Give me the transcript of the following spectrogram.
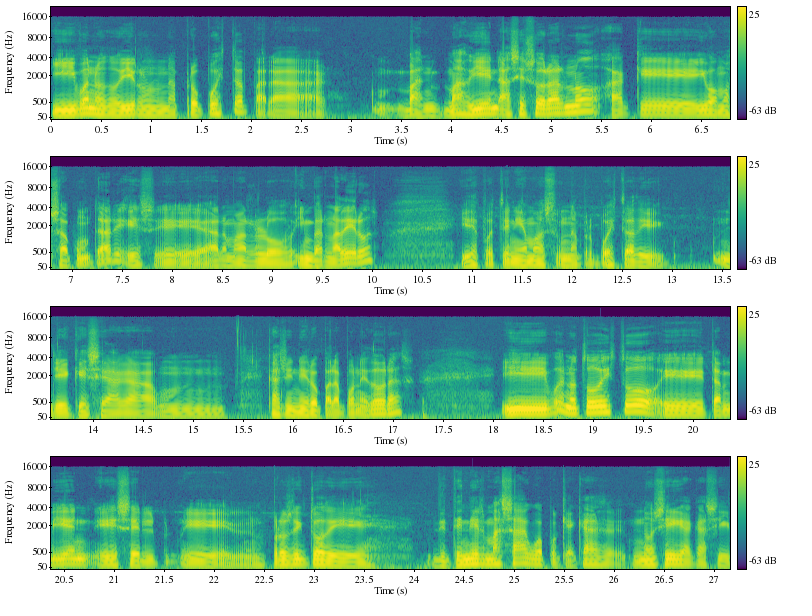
y bueno, nos dieron una propuesta para, van, más bien asesorarnos a qué íbamos a apuntar, es eh, armar los invernaderos y después teníamos una propuesta de, de que se haga un gallinero para ponedoras y bueno, todo esto eh, también es el, proyecto de, tener más agua, porque acá no llega casi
